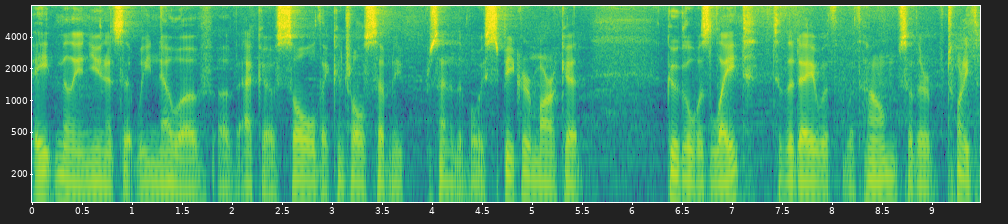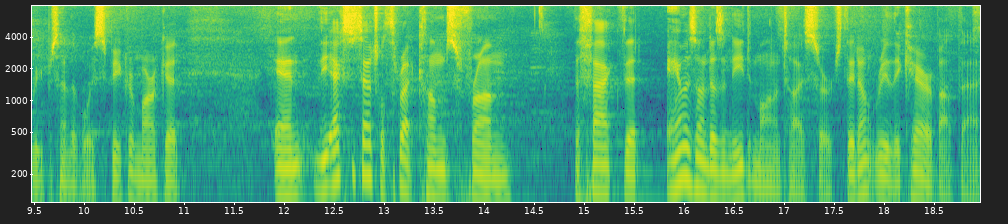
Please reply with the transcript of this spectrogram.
eight million units that we know of of Echo sold, they control seventy percent of the voice speaker market. Google was late to the day with with Home, so they're twenty three percent of the voice speaker market. And the existential threat comes from the fact that Amazon doesn't need to monetize search. They don't really care about that.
